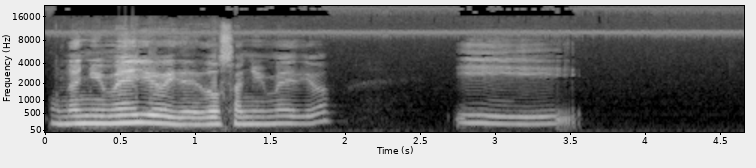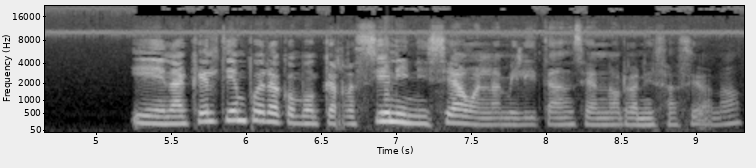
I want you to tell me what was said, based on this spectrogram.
un año y medio y de dos años y medio. Y, y en aquel tiempo era como que recién iniciaba en la militancia en la organización, ¿no?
